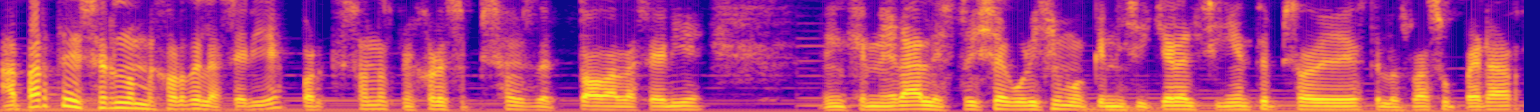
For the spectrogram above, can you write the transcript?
aparte de ser lo mejor de la serie, porque son los mejores episodios de toda la serie, en general estoy segurísimo que ni siquiera el siguiente episodio de este los va a superar,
